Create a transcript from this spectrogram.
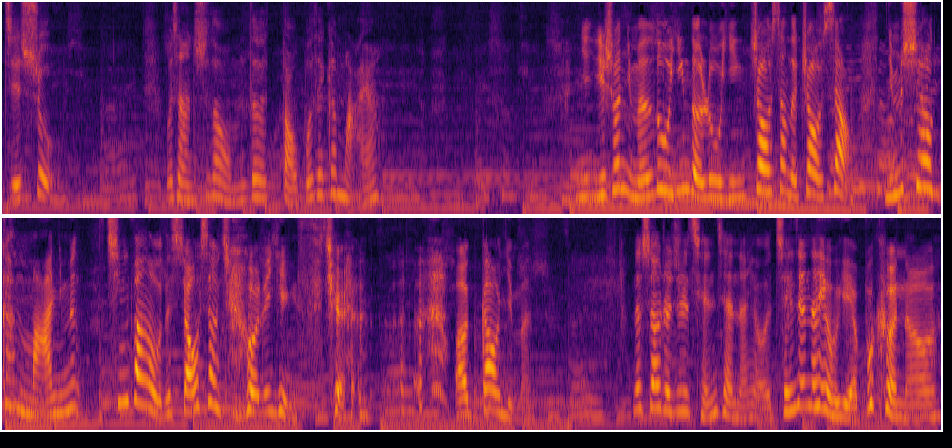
结束，我想知道我们的导播在干嘛呀？你你说你们录音的录音，照相的照相，你们需要干嘛？你们侵犯了我的肖像权，我的隐私权，我要告你们。那肖哲就是前前男友，前前男友也不可能。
